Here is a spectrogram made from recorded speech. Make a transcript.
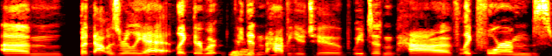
Um, but that was really it. Like there were, yeah. we didn't have YouTube. We didn't have like forums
